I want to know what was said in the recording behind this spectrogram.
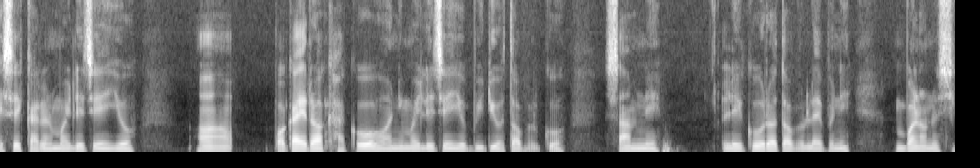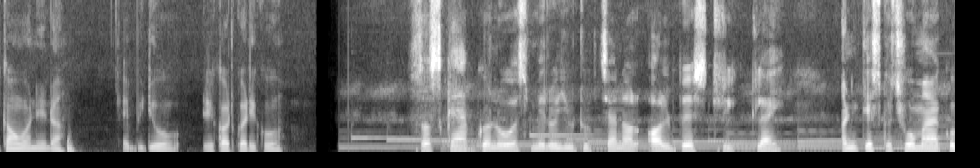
यसै कारण मैले चाहिँ यो पकाएर खाएको हो अनि मैले चाहिँ यो भिडियो तपाईँहरूको सामने लिएको र तपाईँहरूलाई पनि बनाउन सिकाउँ भनेर भिडियो रेकर्ड गरेको सब्सक्राइब गर्नुहोस् मेरो युट्युब च्यानल अल बेस्ट ट्रिकलाई अनि त्यसको छेउमा आएको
